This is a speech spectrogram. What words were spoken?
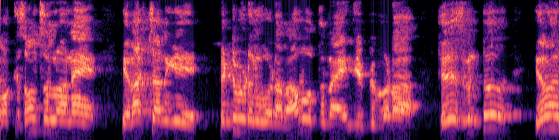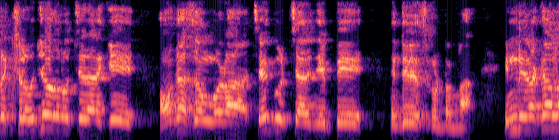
ఒక్క సంవత్సరంలోనే ఈ రాష్ట్రానికి పెట్టుబడులు కూడా రాబోతున్నాయని చెప్పి కూడా తెలుసుకుంటూ ఇరవై లక్షల ఉద్యోగాలు వచ్చేదానికి అవకాశం కూడా చేకూర్చారని చెప్పి నేను తెలియజేసుకుంటున్నా ఇన్ని రకాల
